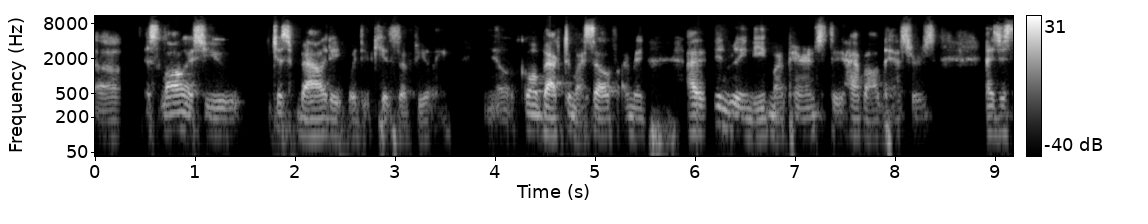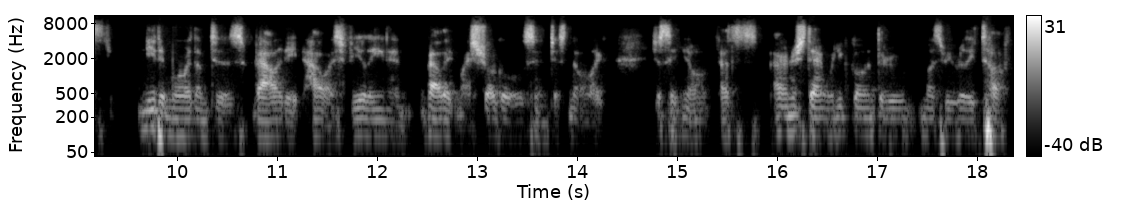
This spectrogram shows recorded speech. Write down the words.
uh, as long as you just validate what your kids are feeling. You know, going back to myself, I mean, I didn't really need my parents to have all the answers. I just needed more of them to validate how I was feeling and validate my struggles and just know like just say, you know, that's I understand what you're going through must be really tough.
